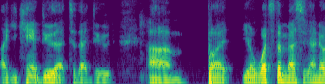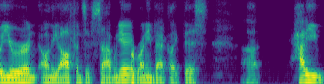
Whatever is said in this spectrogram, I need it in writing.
Like you can't do that to that dude. Um, but you know, what's the message? I know you were on the offensive side when you have a running back like this. Uh, how do you?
